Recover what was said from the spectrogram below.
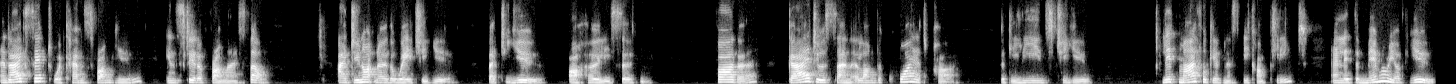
And I accept what comes from you instead of from myself. I do not know the way to you, but you are wholly certain. Father, guide your Son along the quiet path that leads to you. Let my forgiveness be complete, and let the memory of you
